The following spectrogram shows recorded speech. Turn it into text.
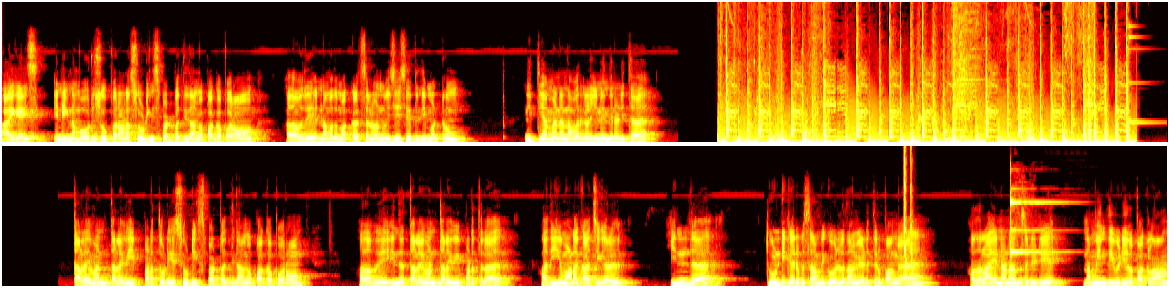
ஹாய் கைஸ் இன்றைக்கி நம்ம ஒரு சூப்பரான ஷூட்டிங் ஸ்பாட் பற்றி தாங்க பார்க்க போகிறோம் அதாவது நமது மக்கள் செல்வன் விஜய் சேதுபதி மற்றும் நித்யா மேனன் அவர்கள் இணைந்து நடித்த தலைவன் தலைவி படத்துடைய ஷூட்டிங் ஸ்பாட் பற்றி தாங்க பார்க்க போகிறோம் அதாவது இந்த தலைவன் தலைவி படத்தில் அதிகமான காட்சிகள் இந்த தூண்டி கருப்பு சாமி கோயிலில் தாங்க எடுத்திருப்பாங்க. அதெல்லாம் என்னென்னு சொல்லிட்டு நம்ம இந்த வீடியோவில் பார்க்கலாம்.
